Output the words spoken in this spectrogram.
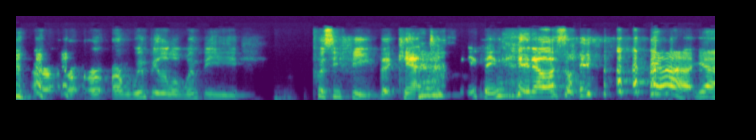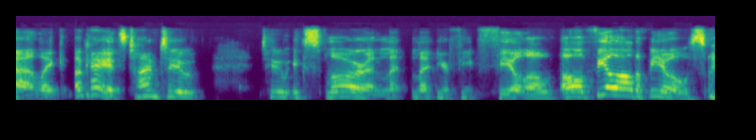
our, our, our, wimpy little wimpy pussy feet that can't do anything, you know, it's like Yeah, yeah. Like, okay, it's time to to explore and let let your feet feel all all feel all the feels.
